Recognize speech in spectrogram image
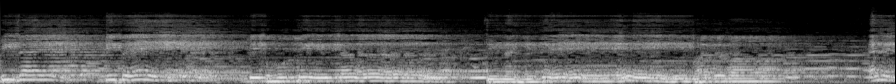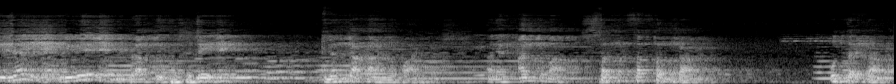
વિજય વિવેક વિભૂતિ તિનહી દે ભગવાન એને વિજય વિવેકની પ્રાપ્તિ થશે જે લંકા કાંડનો પાઠ અને અંતમાં સપ્તમ કાંડ ઉત્તરકાંડ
